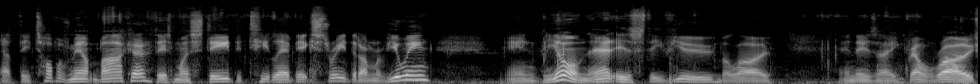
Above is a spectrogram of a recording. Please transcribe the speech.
At the top of Mount Barker, there's my steed, the T-Lab X3 that I'm reviewing. And beyond that is the view below. And there's a gravel road,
